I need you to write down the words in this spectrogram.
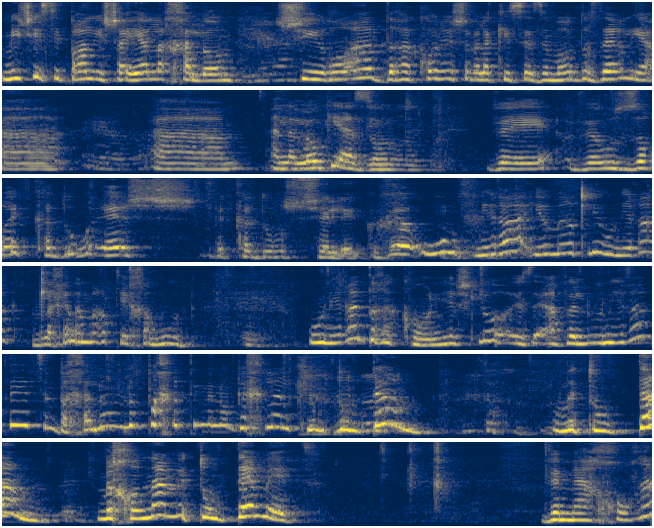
מישהי סיפרה לי שהיה לה חלום שהיא רואה דרקון יושב על הכיסא, זה מאוד עוזר לי האנלוגיה הזאת. והוא זורק כדור אש וכדור שלג, והוא נראה, היא אומרת לי, הוא נראה, ולכן אמרתי חמוד. הוא נראה דרקון, יש לו איזה, אבל הוא נראה בעצם בחלום, לא פחדתי ממנו בכלל, כי הוא מטומטם. הוא מטומטם, מכונה מטומטמת. ומאחוריו,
